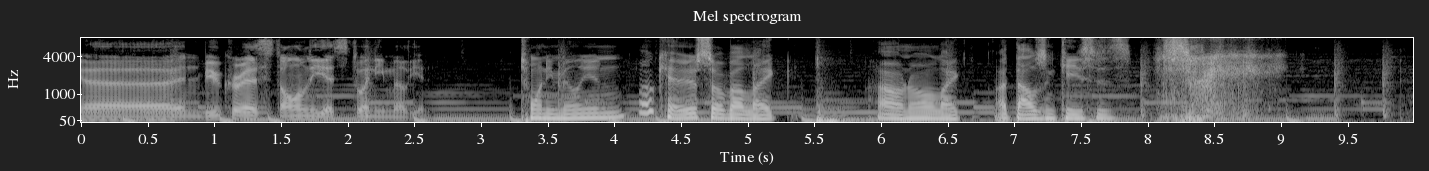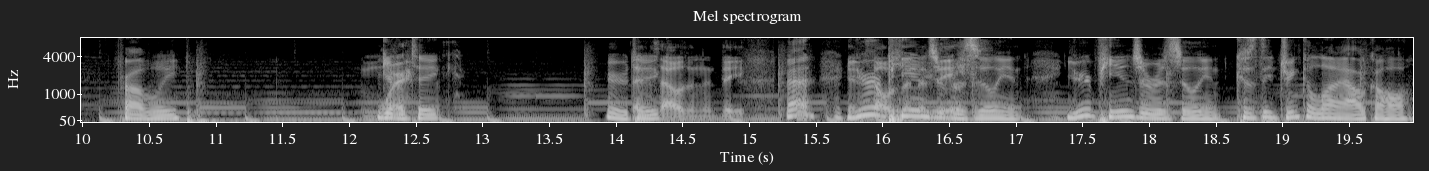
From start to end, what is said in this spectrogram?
uh, in Bucharest, only it's twenty million. 20 million. Okay, so about like I don't know, like a thousand cases. Probably. Give or take. Give or Ten take. thousand a day. Man, 10,000 a Europeans are resilient. Europeans are resilient because they drink a lot of alcohol.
